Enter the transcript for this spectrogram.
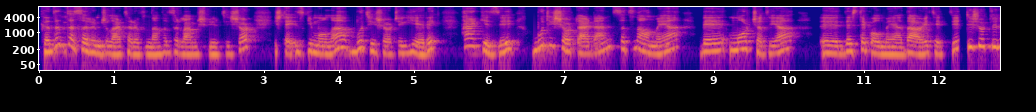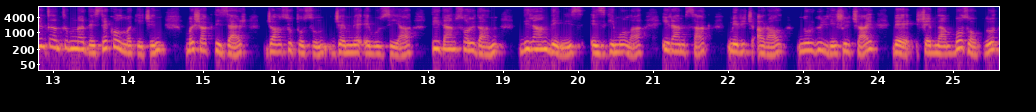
kadın tasarımcılar tarafından hazırlanmış bir tişört. İşte Ezgi Mola bu tişörtü giyerek herkesi bu tişörtlerden satın almaya ve Mor Çatı'ya e, destek olmaya davet etti. Tişörtlerin tanıtımına destek olmak için Başak Dizer, Cansu Tosun, Cemre Ebuziya, Didem Soydan, Dilan Deniz, Ezgi Mola, İrem Sak, Meriç Aral, Nurgül Yeşilçay ve Şebnem Bozoklu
